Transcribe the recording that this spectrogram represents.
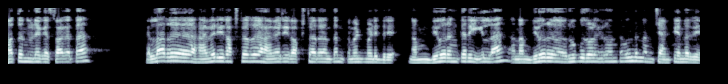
ಮತ್ತೊಂದ್ ವಿಡಿಯೋಗೆ ಸ್ವಾಗತ. ಎಲ್ಲಾರು ಹಾವೇರಿ ರಾಕ್ ಹಾವೇರಿ ರಾಕ್ ಅಂತ ಕಮೆಂಟ್ ಮಾಡಿದ್ರಿ. ನಮ್ ದೇವ್ರ ಅಂಕರ್ ಈಗಿಲ್ಲ, ನಮ್ ದೇವ್ರ ರೂಪದೊಳಗಿರುವಂತ ಒಂದು ನಮ್ ಚಾಂಪಿಯನ್ ರೀ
